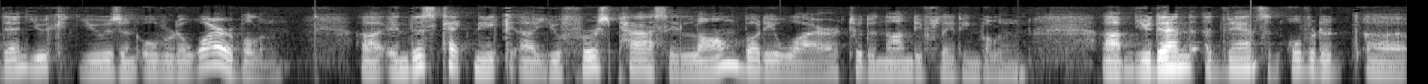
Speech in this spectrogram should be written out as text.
then you can use an over-the-wire balloon. Uh, in this technique, uh, you first pass a long buddy wire to the non-deflating balloon. Um, you then advance an over the uh,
